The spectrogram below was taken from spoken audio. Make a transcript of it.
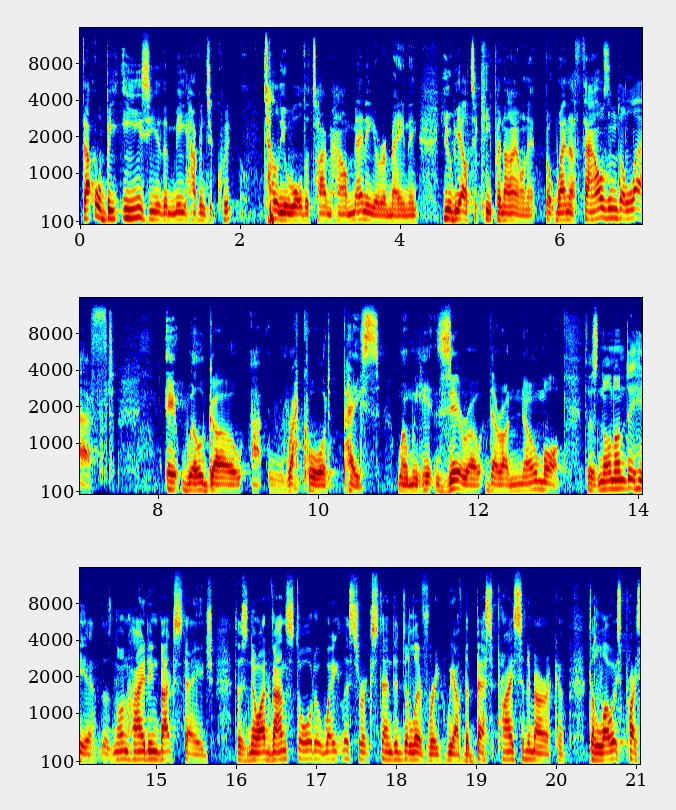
That will be easier than me having to quit tell you all the time how many are remaining. You'll be able to keep an eye on it. But when a thousand are left, it will go at record pace. When we hit zero, there are no more. There's none under here. There's none hiding backstage. There's no advanced order, waitlist, or extended delivery. We have the best price in America, the lowest price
